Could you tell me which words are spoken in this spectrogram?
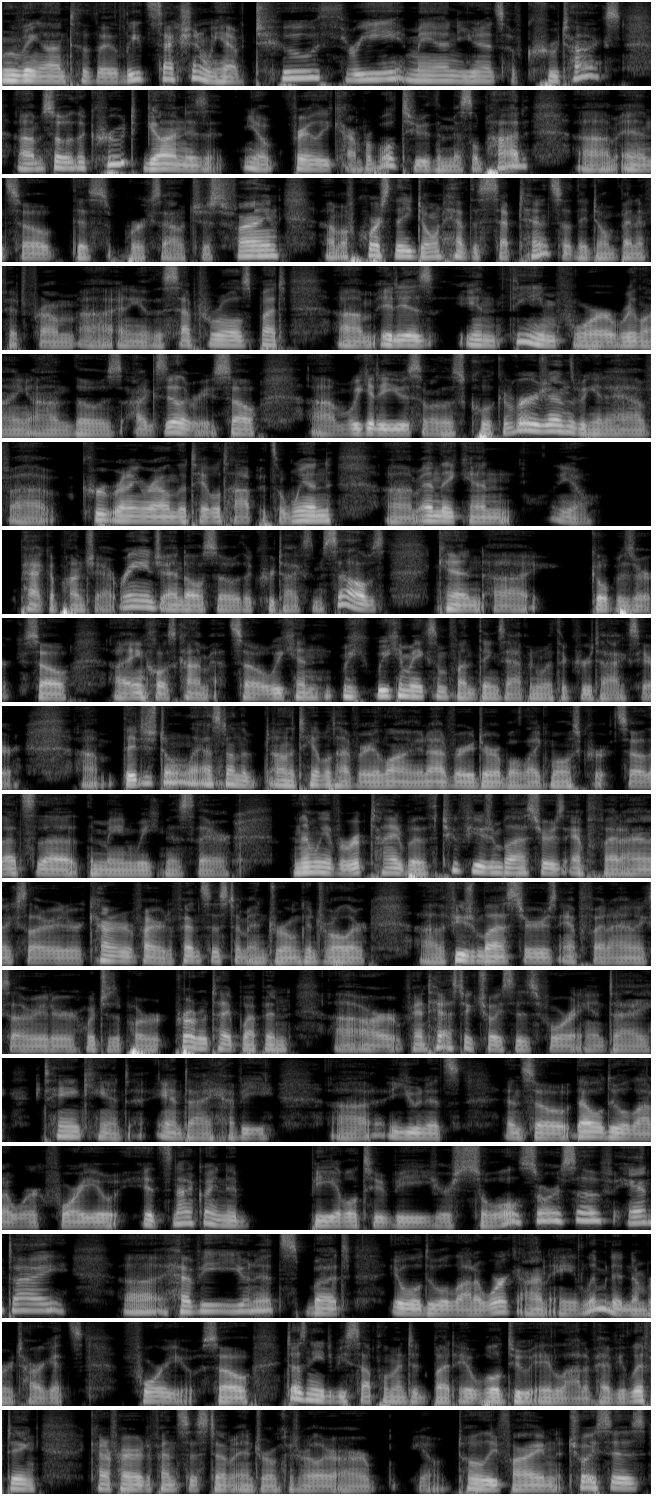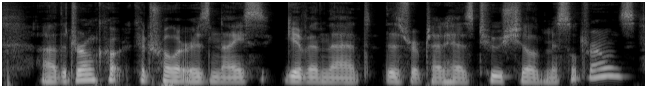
Moving on to the elite section, we have two three-man units of Krootox. Um, so the Kroot gun is, you know, fairly comparable to the missile pod, um, and so this works out just fine. Um, of course, they don't have the sept tenet, so they don't benefit from uh, any of the sept rules, but um, it is in theme for relying on those auxiliaries. So um, we get to use some of those cool conversions. We get to have uh, Kroot running around the tabletop. It's a win, um, and they can, you know pack a punch at range, and also the Krootox themselves can uh, go berserk. So uh, in close combat, so we can we, we can make some fun things happen with the Krootox here. Um, they just don't last on the on the tabletop very long. They're not very durable like most Kroot. So that's the the main weakness there. And then we have a Riptide with two fusion blasters, amplified ion accelerator, counter fire defense system, and drone controller. Uh, the fusion blasters, amplified ion accelerator, which is a pro- prototype weapon, uh, are fantastic choices for anti tank anti heavy uh, units. And so that will do a lot of work for you. It's not going to be able to be your sole source of anti uh, heavy units, but it will do a lot of work on a limited number of targets for you. So it does need to be supplemented, but it will do a lot of heavy lifting. Counterfire defense system and drone controller are you know totally fine choices. Uh, the drone co- controller is nice given that this Riptide has two shield missile drones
